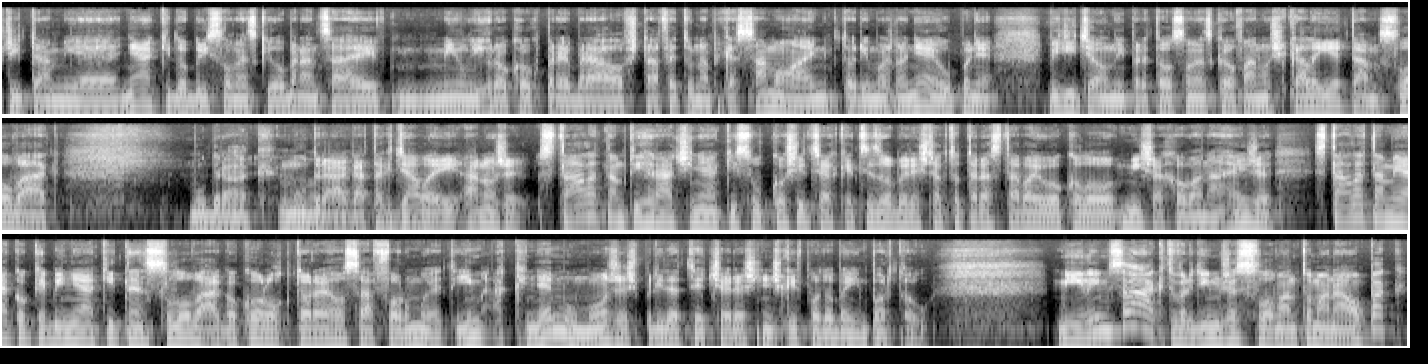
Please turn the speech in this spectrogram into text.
vždy tam je nejaký dobrý slovenský obranca. Hej, v minulých rokoch prebral v štafetu napríklad Samohajn, ktorý možno nie je úplne viditeľný pre toho slovenského fanúšika, ale je tam Slovák Mudrák. Mudrák a tak ďalej. Áno, že stále tam tí hráči nejakí sú v Košiciach, keď si zoberieš, tak to teraz stávajú okolo Miša Chovana. Hej? Že stále tam je ako keby nejaký ten Slovák, okolo ktorého sa formuje tým a k nemu môžeš pridať tie čerešničky v podobe importov. Mýlim sa, ak tvrdím, že Slovan to má naopak?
